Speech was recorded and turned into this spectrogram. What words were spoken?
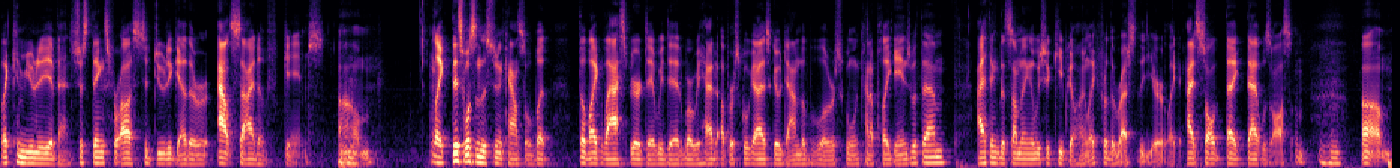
like community events, just things for us to do together outside of games. Um, like this wasn't the student council, but the like last spirit day we did where we had upper school guys go down to the lower school and kind of play games with them. I think that's something that we should keep going like for the rest of the year. Like I saw that that was awesome. Um,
